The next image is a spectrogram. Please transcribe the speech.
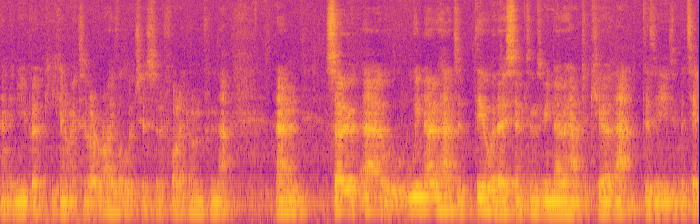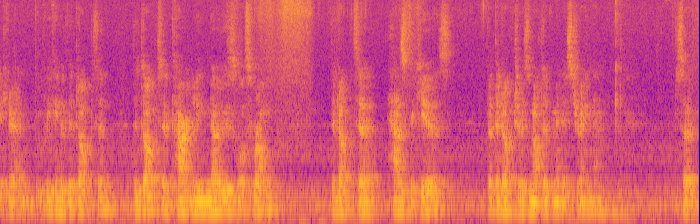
and the new book Economics of Arrival, which has sort of followed on from that. Um, so uh, we know how to deal with those symptoms. We know how to cure that disease in particular. And if we think of the doctor, the doctor currently knows what's wrong. The doctor has the cures, but the doctor is not administering them. So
